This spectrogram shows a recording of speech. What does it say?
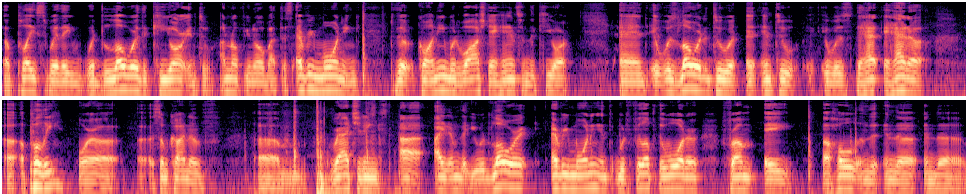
a place where they would lower the kior into. I don't know if you know about this. Every morning, the Kohanim would wash their hands from the kior, and it was lowered into a, into it was they had it had a a, a pulley or a, a, some kind of um, ratcheting uh, item that you would lower every morning and would fill up the water from a a hole in the in the in the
